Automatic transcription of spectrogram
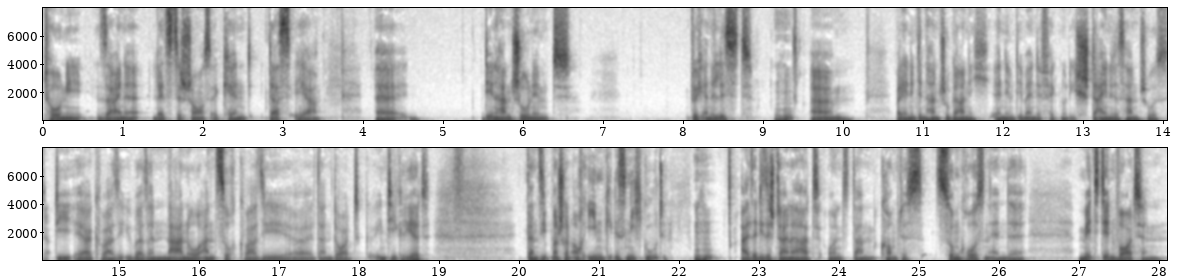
Tony seine letzte Chance erkennt, dass er äh, den Handschuh nimmt durch eine List. Ähm, weil er nimmt den Handschuh gar nicht. Er nimmt im Endeffekt nur die Steine des Handschuhs, die er quasi über seinen Nano-Anzug quasi äh, dann dort integriert. Dann sieht man schon, auch ihm geht es nicht gut, als er diese Steine hat. Und dann kommt es zum großen Ende mit den Worten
